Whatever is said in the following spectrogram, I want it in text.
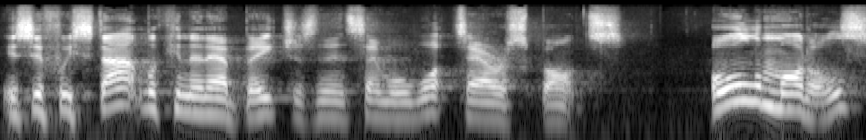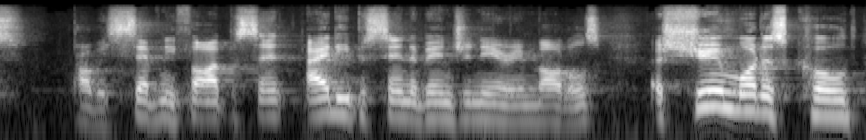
is if we start looking at our beaches and then saying, well, what's our response? All the models probably 75%, 80% of engineering models assume what is called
